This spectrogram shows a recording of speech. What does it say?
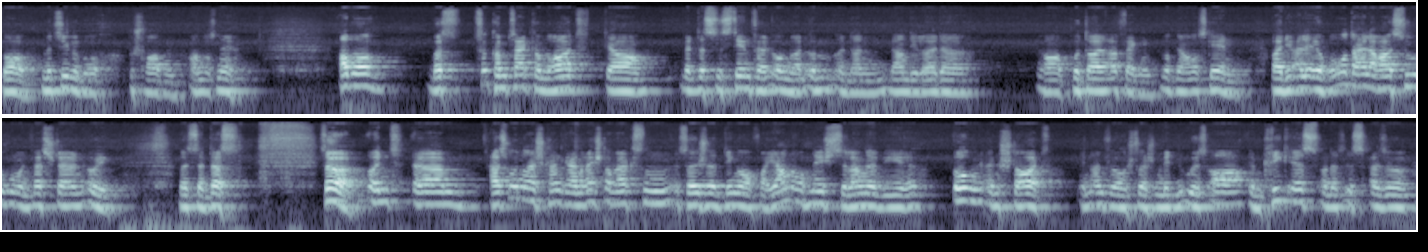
ja, mit Siegelbruch bestrafen, anders nicht. Aber was kommt Zeit, kommt Rat, der, wenn das System fällt irgendwann um und dann werden die Leute ja, brutal aufwecken. Wird nicht anders gehen. Weil die alle ihre Urteile raussuchen und feststellen, ui, was ist denn das? So, und ähm, aus Unrecht kann kein Recht erwachsen. Solche Dinge verjähren auch nicht, solange wie irgendein Staat, in Anführungsstrichen, mit den USA im Krieg ist. Und das ist also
